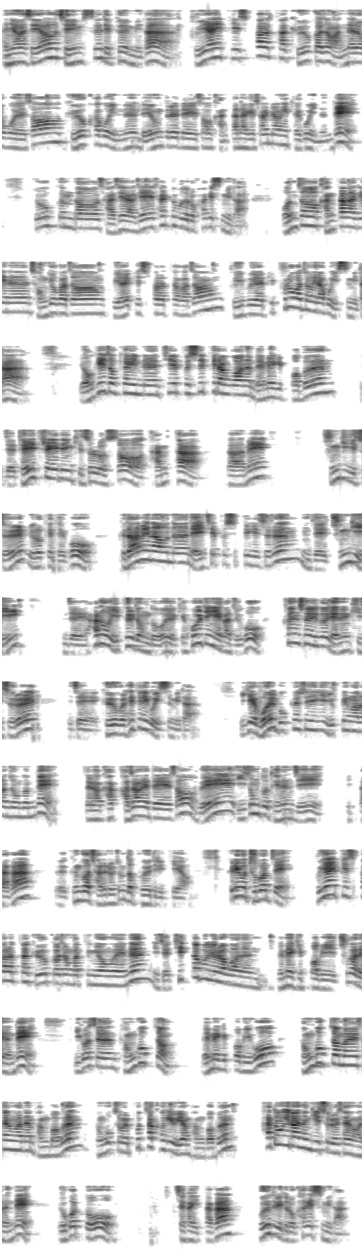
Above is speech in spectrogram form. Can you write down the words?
안녕하세요. 제임스 대표입니다. VIP 스파르타 교육과정 안내라고 해서 교육하고 있는 내용들에 대해서 간단하게 설명이 되고 있는데 조금 더 자세하게 살펴보도록 하겠습니다. 먼저 간단하게는 정규과정, VIP 스파르타 과정, VVIP 프로 과정이라고 있습니다. 여기에 적혀 있는 TFCP라고 하는 매매 기법은 이제 데이 트레이딩 기술로서 단타, 그 다음에 중기 기술 이렇게 되고 그 다음에 나오는 HFCP 기술은 이제 중기 이제 하루 이틀 정도 이렇게 홀딩 해가지고 큰 수익을 내는 기술을 이제 교육을 해드리고 있습니다. 이게 월 목표 수익이 600만 원 정도인데 제가 각 과정에 대해서 왜 이 정도 되는지 이따가 그 근거 자료를 좀 더 보여드릴게요. 그리고 두 번째 VIP 스파르타 교육과정 같은 경우에는 이제 TW라고 하는 매매 기법이 추가되는데 이것은 변곡점 매매 기법이고 변곡점을 사용하는 방법은 변곡점을 포착하기 위한 방법은 하동이라는 기술을 사용하는데 이것도 제가 이따가 보여드리도록 하겠습니다.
